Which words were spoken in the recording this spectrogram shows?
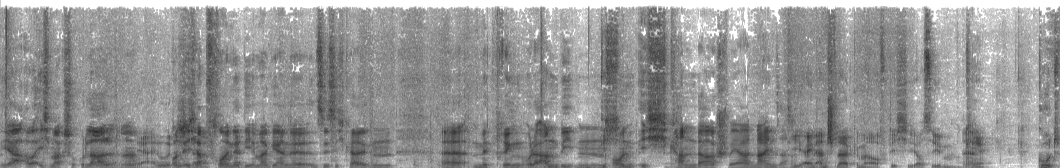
Ja, aber ich mag Schokolade. Ne? Ja, gut, Und ich habe Freunde, die immer gerne Süßigkeiten äh, mitbringen oder anbieten. Dich- und ich kann da schwer Nein sagen. Die einen Anschlag immer auf dich ausüben. Okay. Gut.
